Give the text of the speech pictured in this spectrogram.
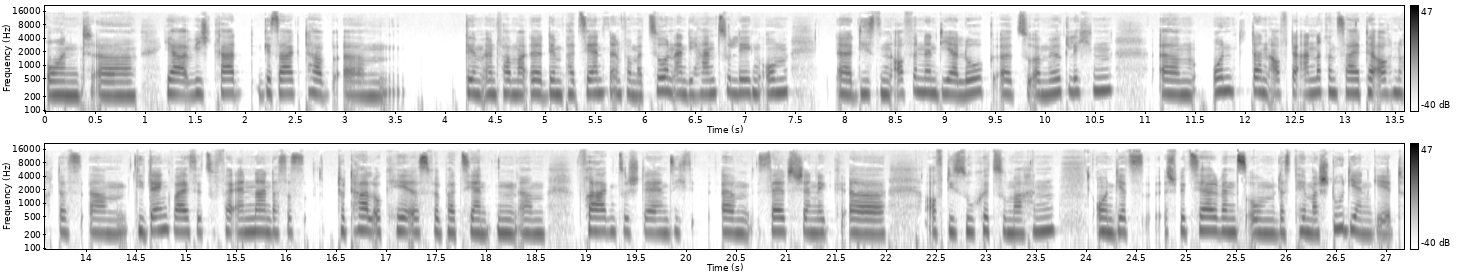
und äh, ja, wie ich gerade gesagt habe, ähm, dem, äh, dem Patienten Informationen an die Hand zu legen, um äh, diesen offenen Dialog äh, zu ermöglichen ähm, und dann auf der anderen Seite auch noch das, ähm, die Denkweise zu verändern, dass es total okay ist für Patienten, ähm, Fragen zu stellen, sich ähm, selbstständig äh, auf die Suche zu machen. Und jetzt speziell, wenn es um das Thema Studien geht.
